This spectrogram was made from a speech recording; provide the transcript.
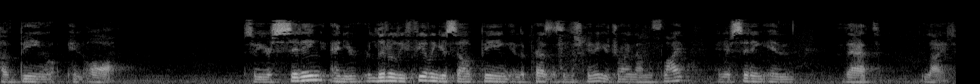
of being in awe. So you're sitting and you're literally feeling yourself being in the presence of the Shekhinah. You're drawing down this light and you're sitting in that light.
